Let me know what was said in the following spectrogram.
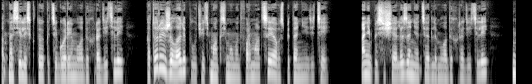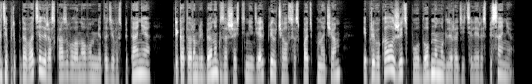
относились к той категории молодых родителей, которые желали получить максимум информации о воспитании детей. Они посещали занятия для молодых родителей, где преподаватель рассказывал о новом методе воспитания, при котором ребенок за шесть недель приучался спать по ночам — и привыкал жить по удобному для родителей расписанию.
